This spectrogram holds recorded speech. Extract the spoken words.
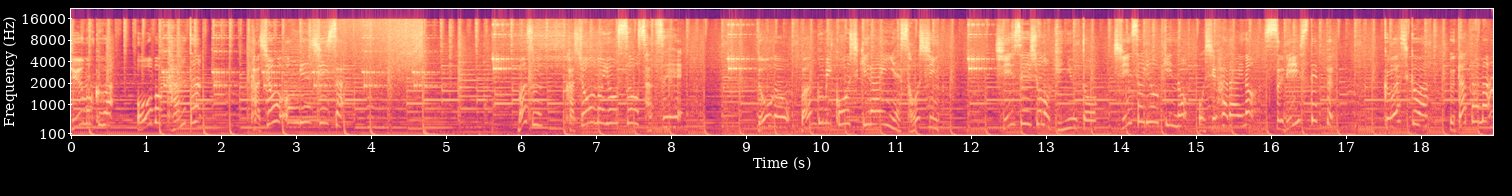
注目は応募簡単。歌唱音源審査。まず歌唱の様子を撮影。動画を番組公式 LINE へ送信。申請書の記入と審査料金のお支払いの3ステップ。詳しくは「歌たま」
